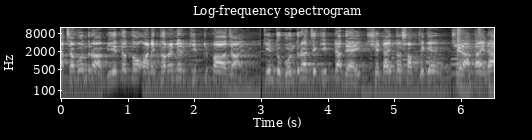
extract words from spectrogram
আচ্ছা বন্ধুরা, বিয়েতে তো অনেক ধরনের গিফট পাওয়া যায়। কিন্তু বন্ধুরা যে গিফটটা দেয়, সেটাই তো সব থেকে সেরা, তাই না?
